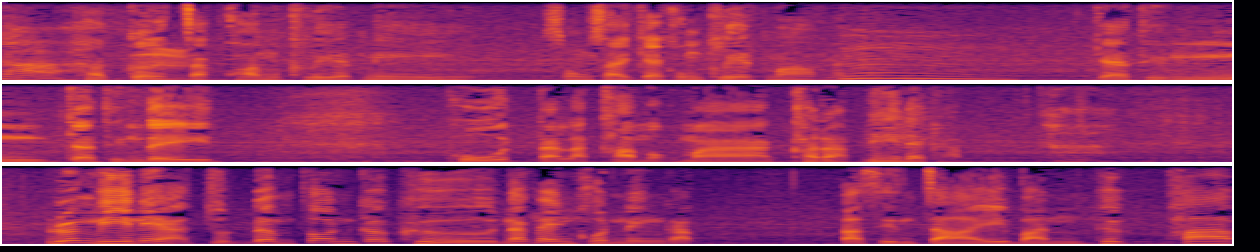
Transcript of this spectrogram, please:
ค่ะ ถ้าเกิดจากความเครียดนี่ สงสัยแกคงเครียดมากนะอืม แกถึงแกถึงได้พูดแต่ละคำออกมาขนาดนี้นะครับ ค่ะ เรื่องนี้เนี่ยจุดเริ่มต้นก็คือนักเรียนคนหนึ่งครับ ตัดสินใจบันทึกภาพ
